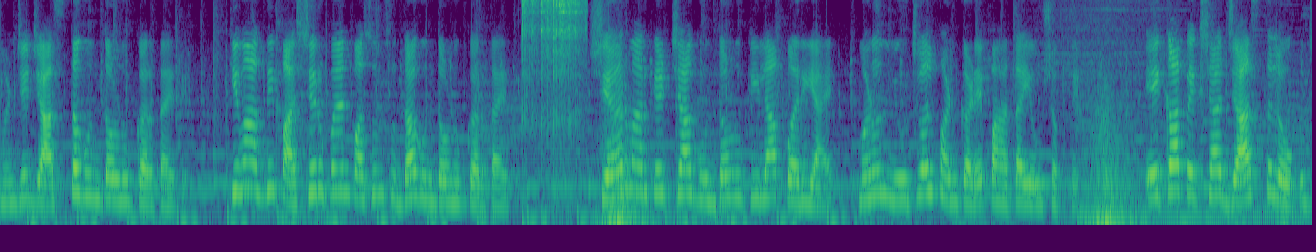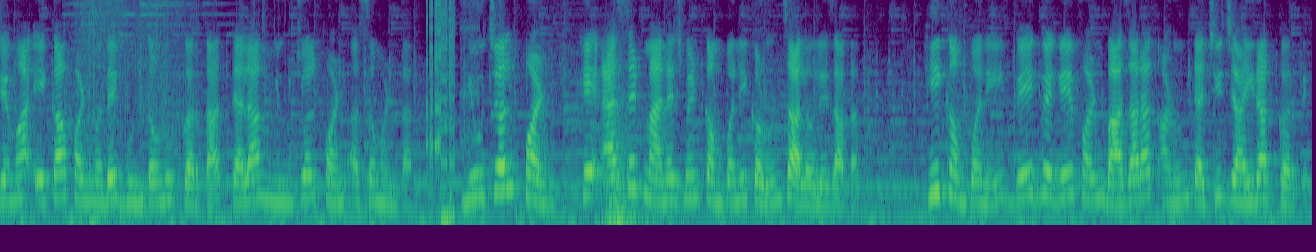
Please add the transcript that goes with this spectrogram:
म्हणजे जास्त गुंतवणूक करता येते किंवा अगदी पाचशे रुपयांपासून सुद्धा गुंतवणूक करता येते. शेअर मार्केटच्या गुंतवणुकीला पर्याय म्हणून म्युच्युअल फंडकडे पाहता येऊ शकते. एकापेक्षा जास्त लोक जेव्हा एका फंडमध्ये गुंतवणूक करतात त्याला म्युच्युअल फंड असं म्हणतात. म्युच्युअल फंड हे ॲसेट मॅनेजमेंट कंपनीकडून चालवले जातात. ही कंपनी वेगवेगळे फंड बाजारात आणून त्याची जाहिरात करते.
